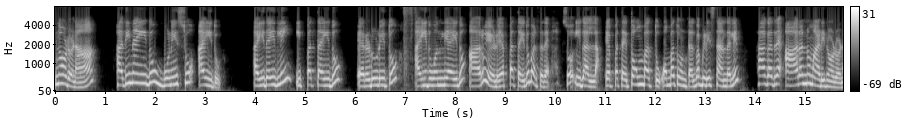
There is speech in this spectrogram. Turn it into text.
ನೋಡೋಣ. ಹದಿನೈದು ಗುಣಿಸು ಐದು. ಐದೈದ್ಲಿ ಇಪ್ಪತ್ತೈದು ಎರಡು ಉಳಿತು ಐದು ಒಂದ್ಲಿ ಐದು, ಆರು ಏಳು, ಎಪ್ಪತ್ತೈದು ಬರ್ತದೆ. ಸೊ ಇದಲ್ಲ, ಎಪ್ಪತ್ತೈದು, ತೊಂಬತ್ತು, ಒಂಬತ್ತು ಉಂಟಲ್ವಾ ಬಿಡಿ ಸ್ಥಾನದಲ್ಲಿ? ಹಾಗಾದ್ರೆ ಆರನ್ನು ಮಾಡಿ ನೋಡೋಣ.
